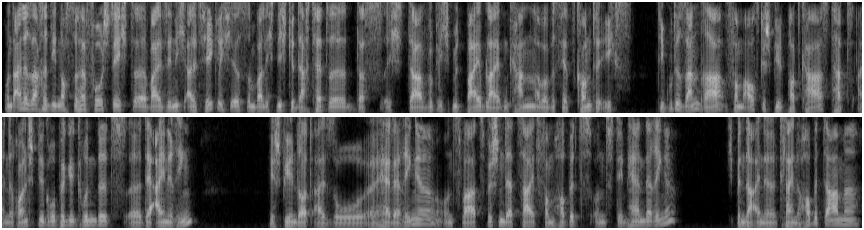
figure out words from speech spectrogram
Und eine Sache, die noch so hervorsticht, äh, weil sie nicht alltäglich ist und weil ich nicht gedacht hätte, dass ich da wirklich mit beibleiben kann, aber bis jetzt konnte ich's. Die gute Sandra vom Ausgespielt Podcast hat eine Rollenspielgruppe gegründet, äh, der eine Ring. Wir spielen dort also äh, Herr der Ringe und zwar zwischen der Zeit vom Hobbit und dem Herrn der Ringe. Ich bin da eine kleine Hobbit-Dame.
